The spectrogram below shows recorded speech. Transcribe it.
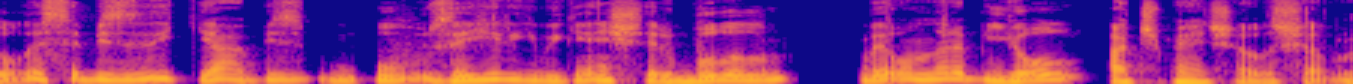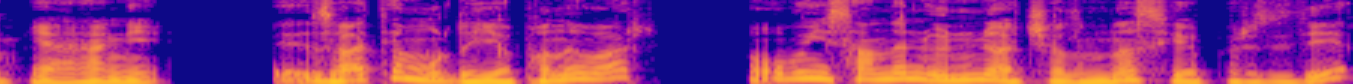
Dolayısıyla biz dedik ya biz bu zehir gibi gençleri bulalım ve onlara bir yol açmaya çalışalım. Yani hani e, zaten burada yapanı var ama bu insanların önünü açalım nasıl yaparız diye.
